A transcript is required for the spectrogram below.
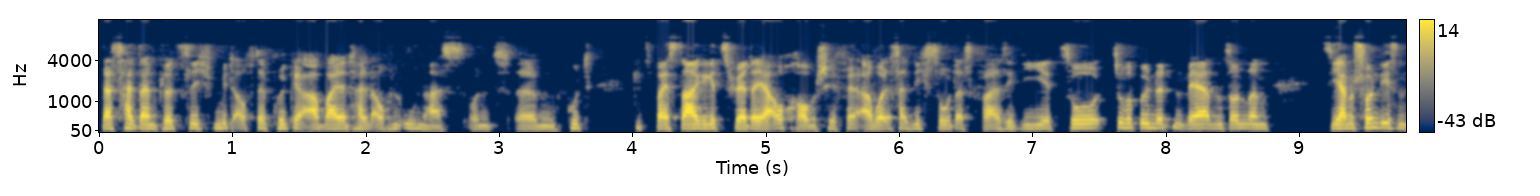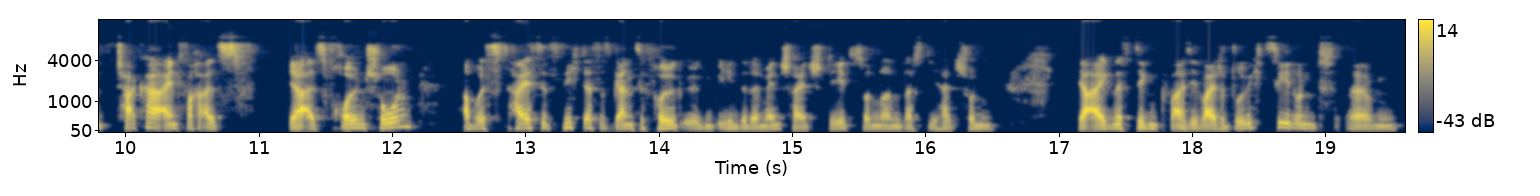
dass halt dann plötzlich mit auf der Brücke arbeitet halt auch ein UNAS. Und ähm, gut, gibt's bei Stargate Shredder ja auch Raumschiffe, aber es ist halt nicht so, dass quasi die jetzt so zu Verbündeten werden, sondern sie haben schon diesen Chaka einfach als, ja, als Freund schon, aber es heißt jetzt nicht, dass das ganze Volk irgendwie hinter der Menschheit steht, sondern dass die halt schon ihr eigenes Ding quasi weiter durchziehen und ähm,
